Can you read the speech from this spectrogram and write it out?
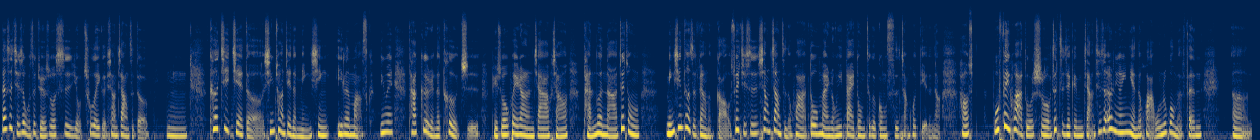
但是其实我是觉得说是有出了一个像这样子的。嗯，科技界的新创界的明星 Elon Musk，因为他个人的特质，比如说会让人家想要谈论啊，这种明星特质非常的高，所以其实像这样子的话，都蛮容易带动这个公司涨或跌的那。好，不废话多说，我就直接跟你们讲，其实二零二一年的话，我如果我们分。嗯，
